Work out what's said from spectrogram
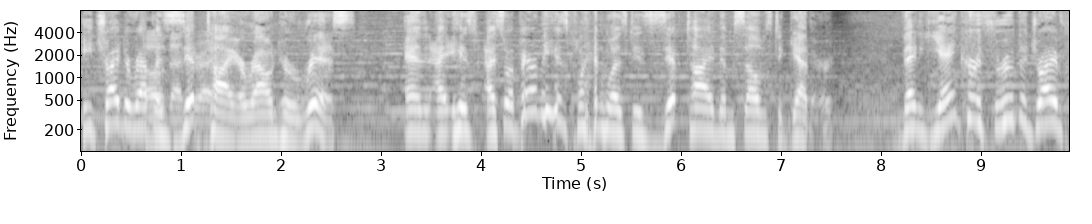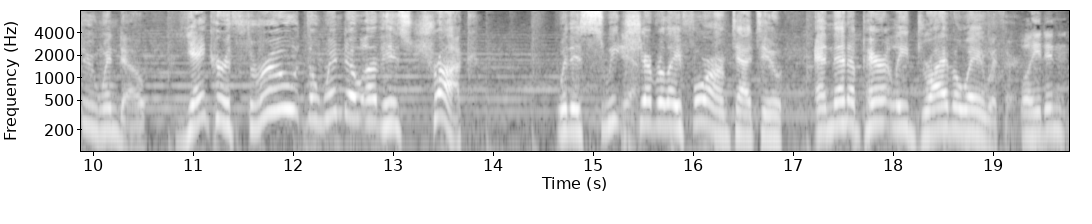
He tried to wrap Oh, a zip right. tie around her wrist, and I, his I, so apparently his plan was to zip tie themselves together, then yank her through the drive-through window, yank her through the window of his truck with his sweet Yeah. Chevrolet forearm tattoo, and then apparently drive away with her. Well, he didn't.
